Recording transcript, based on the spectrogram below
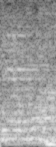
There was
